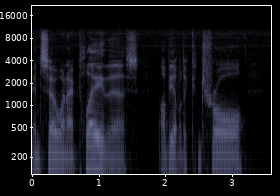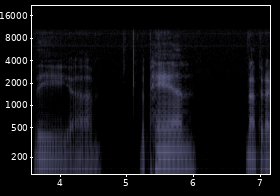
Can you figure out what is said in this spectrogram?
And so when I play this, I'll be able to control the um, the pan. Not that I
